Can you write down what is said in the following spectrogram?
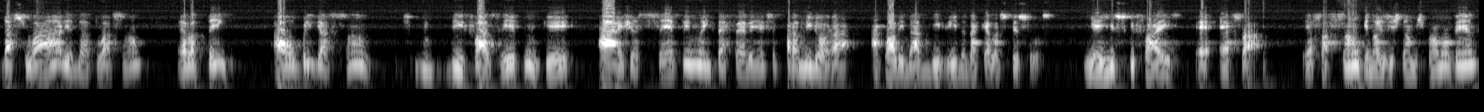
da sua área de atuação, ela tem a obrigação de fazer com que haja sempre uma interferência para melhorar a qualidade de vida daquelas pessoas. E é isso que faz é, essa, essa ação que nós estamos promovendo,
